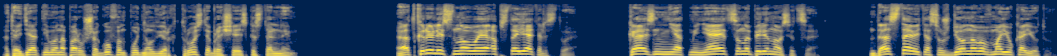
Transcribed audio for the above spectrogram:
Отойдя от него на пару шагов, он поднял вверх трость, обращаясь к остальным. «Открылись новые обстоятельства. Казнь не отменяется, но переносится. Доставить осужденного в мою каюту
